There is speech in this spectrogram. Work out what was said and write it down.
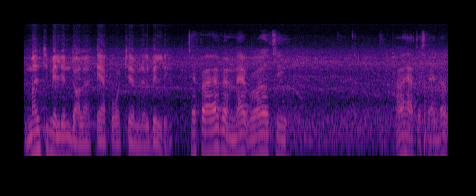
multi-million dollar airport terminal building. If I ever met royalty, I would have to stand up.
